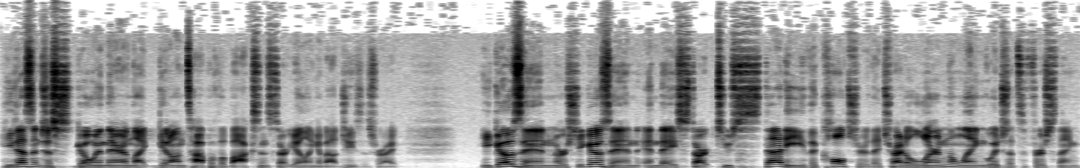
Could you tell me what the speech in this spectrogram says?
he doesn't just go in there and like get on top of a box and start yelling about Jesus, right? He goes in or she goes in and they start to study the culture. They try to learn the language, that's the first thing.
